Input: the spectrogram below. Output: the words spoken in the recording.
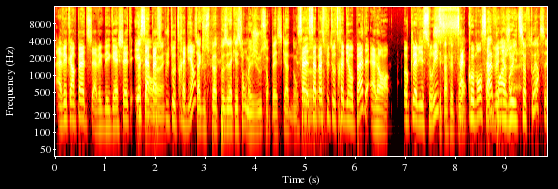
avec un pad, avec des gâchettes, et ça ouais, passe ouais. plutôt très bien. C'est vrai que je ne me suis pas posé la question, mais je joue sur PS4. Donc, Ça, ça passe plutôt très bien au pad. Alors, au clavier souris, C'est pas fait ça pour. commence à Ah, devenir. pour un jeu id Software, ça.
